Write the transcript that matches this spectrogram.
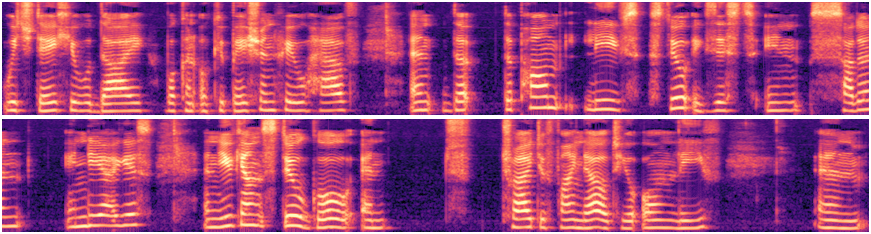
which day he will die, what kind of occupation he will have, and the the palm leaves still exist in southern India, I guess, and you can still go and f- try to find out your own leaf. And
